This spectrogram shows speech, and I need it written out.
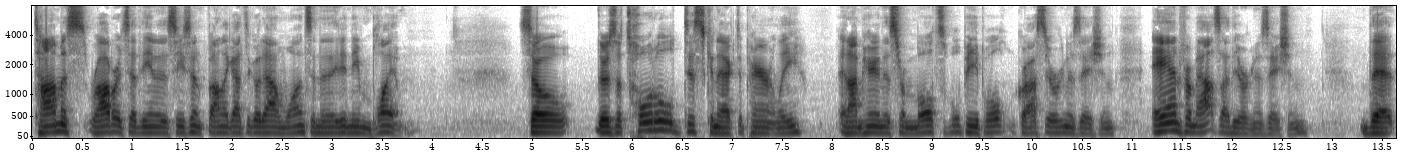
Thomas Roberts at the end of the season finally got to go down once, and then they didn't even play him. So there's a total disconnect, apparently, and I'm hearing this from multiple people across the organization and from outside the organization that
